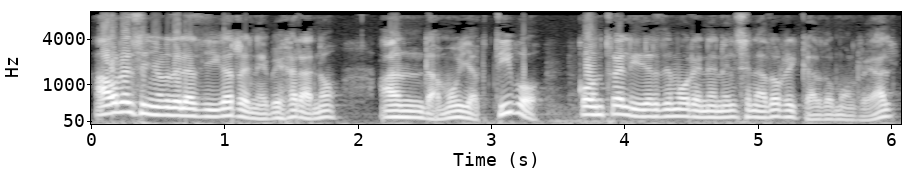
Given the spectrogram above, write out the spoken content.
Ahora el señor de las ligas, René Bejarano, anda muy activo contra el líder de Morena en el Senado, Ricardo Monreal.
